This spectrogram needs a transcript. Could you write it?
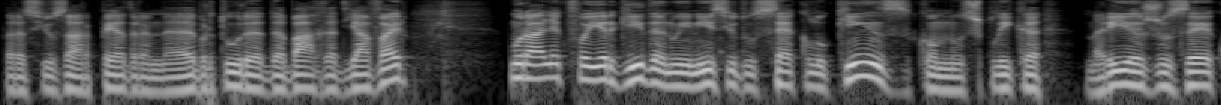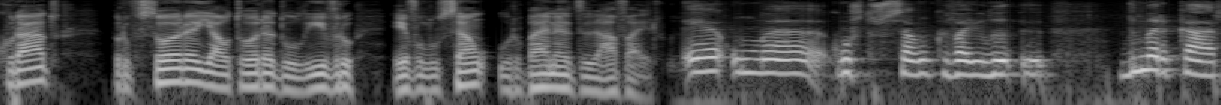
para se usar pedra na abertura da Barra de Aveiro, muralha que foi erguida no início do século XV, como nos explica Maria José Curado, professora e autora do livro Evolução Urbana de Aveiro. É uma construção que veio demarcar,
